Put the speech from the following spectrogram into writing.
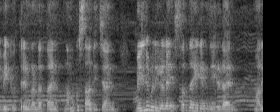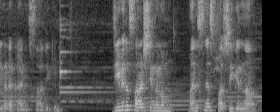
ഇവയ്ക്ക് ഉത്തരം കണ്ടെത്താൻ നമുക്ക് സാധിച്ചാൽ വെല്ലുവിളികളെ സധൈര്യം നേരിടാൻ മറികടക്കാൻ സാധിക്കും. ജീവിത സാക്ഷ്യങ്ങളും മനസ്സിനെ സ്പർശിക്കുന്ന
